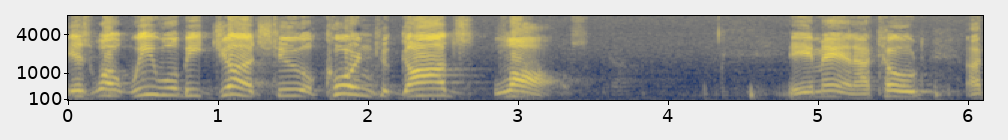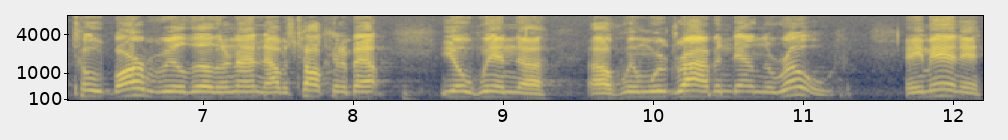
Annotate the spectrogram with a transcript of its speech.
is what we will be judged to according to God's laws. Amen. I told I told Barbourville the other night, and I was talking about you know when uh, uh, when we're driving down the road, Amen. And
